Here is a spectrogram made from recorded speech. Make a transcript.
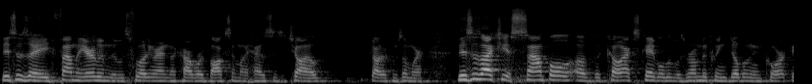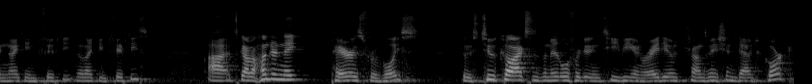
this is a family heirloom that was floating around in a cardboard box in my house as a child got it from somewhere. This is actually a sample of the coax cable that was run between Dublin and Cork in 1950, the 1950s. Uh, it's got 108 pairs for voice. There's two coaxes in the middle for doing TV and radio transmission down to Cork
